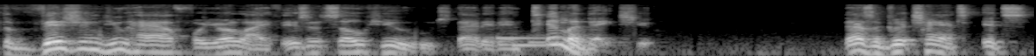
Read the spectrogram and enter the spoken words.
the vision you have for your life isn't so huge that it intimidates you, there's a good chance it's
